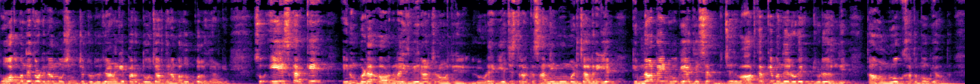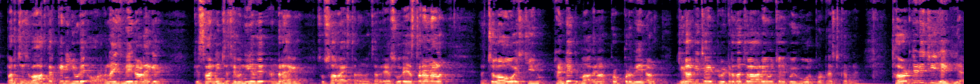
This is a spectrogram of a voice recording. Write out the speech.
ਬਹੁਤ ਬੰਦੇ ਤੁਹਾਡੇ ਨਾਲ ਇਮੋਸ਼ਨ ਚ ਜੁੜ ਜਾਣਗੇ ਪਰ 2-4 ਦਿਨਾਂ ਬਾਅਦ ਉਹ ਭੁੱਲ ਜਾਣਗੇ। ਸੋ ਇਸ ਕਰਕੇ ਇਹਨੂੰ ਬੜਾ ਆਰਗੇਨਾਈਜ਼ ਵੇ ਨਾਲ ਚਲਾਉਣ ਦੀ ਲੋੜ ਹੈਗੀ ਹੈ। ਜਿਸ ਤਰ੍ਹਾਂ ਕਿਸਾਨੀ ਮੂਵਮੈਂਟ ਚੱਲ ਰਹੀ ਹੈ ਕਿੰਨਾ ਟਾਈਮ ਹੋ ਗਿਆ ਜੇ ਸਿਰਫ ਜਜ਼ਬਾਤ ਕਰਕੇ ਬੰਦੇ ਲੋੜੇ ਜੁੜੇ ਹੁੰਦੇ ਤਾਂ ਹੁਣ ਉਹ ਖਤਮ ਹੋ ਗਿਆ ਹੁੰਦਾ। ਪਰ ਜਜ਼ਬਾਤ ਕਰਕੇ ਨਹੀਂ ਜੁੜੇ ਆਰਗੇਨਾਈਜ਼ ਵੇ ਨਾਲ ਹੈਗਾ ਕਿਸਾਨੀ ਜਥੇਬੰਦੀਆਂ ਦੇ ਅੰਡਰ ਹੈਗਾ ਸੋ ਸਾਰਾ ਇਸ ਤਰ੍ਹਾਂ ਨਾਲ ਚੱਲ ਰਿਹਾ। ਸੋ ਇਸ ਤਰ੍ਹਾਂ ਨਾਲ ਚਲਾਓ ਇਸ ਚੀਜ਼ ਨੂੰ ਠੰਡੇ ਦਿਮਾਗ ਨਾਲ ਪ੍ਰੋਪਰ ਵੇ ਨਾਲ, ਜਿਹੜਾ ਵੀ ਚਾਹੇ ਟਵਿੱਟਰ ਦਾ ਚਲਾ ਰਹੇ ਹੋ, ਚਾਹੇ ਕੋਈ ਹੋਰ ਪ੍ਰੋਟੈਸਟ ਕਰਨਾ ਹੈ। ਥਰਡ ਜਿਹੜੀ ਚੀਜ਼ ਹੈਗੀ ਆ,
